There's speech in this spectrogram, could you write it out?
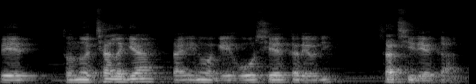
ਤੇ ਤੁਹਾਨੂੰ ਅੱਛਾ ਲੱਗਿਆ ਤਾਂ ਇਹਨੂੰ ਅੱਗੇ ਹੋਰ ਸ਼ੇਅਰ ਕਰਿਓ ਜੀ। ਸਤਿ ਸ਼੍ਰੀ ਅਕਾਲ।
